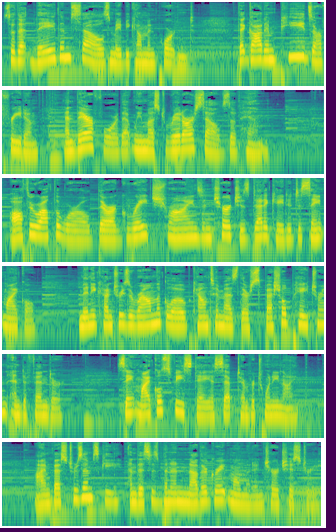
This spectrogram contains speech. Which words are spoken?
so that they themselves may become important, that God impedes our freedom, and therefore that we must rid ourselves of Him. All throughout the world, there are great shrines and churches dedicated to St. Michael. Many countries around the globe count him as their special patron and defender. St. Michael's feast day is September 29th. I'm Bess Drzycimski, and this has been another great moment in church history.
